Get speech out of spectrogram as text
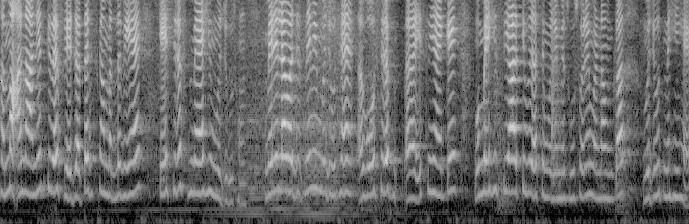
ہم انانیت کی طرف لے جاتا ہے، جس کا مطلب یہ ہے کہ صرف میں ہی موجود ہوں۔ میرے علاوہ جتنے بھی موجود ہیں، وہ صرف اس لیے ہے کہ وہ میری حصیات کی وجہ سے مجھے محسوس ہو رہے ہیں، ورنہ ان کا وجود نہیں ہے۔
